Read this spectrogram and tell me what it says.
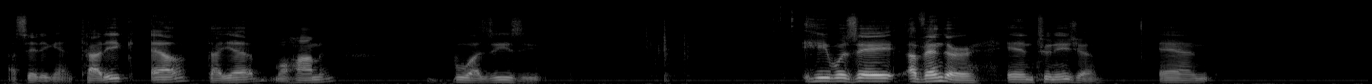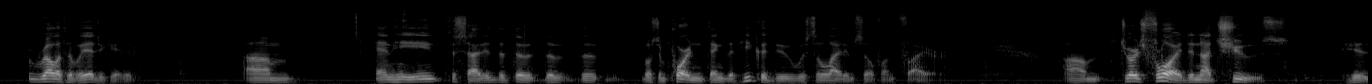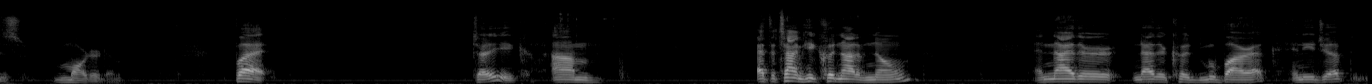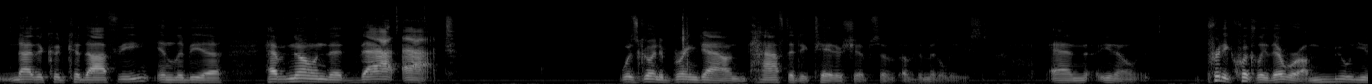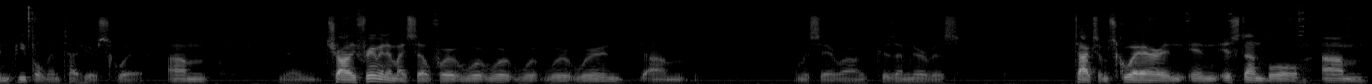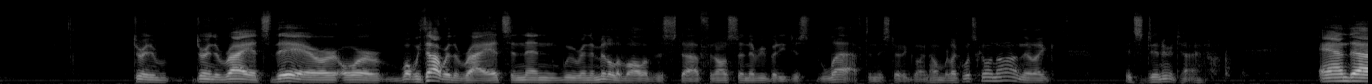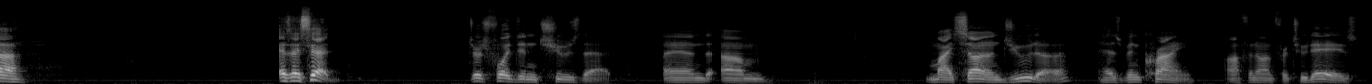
I'll say it again Tariq El Tayeb Mohammed Bouazizi he was a, a vendor in Tunisia and relatively educated. Um, and he decided that the, the, the most important thing that he could do was to light himself on fire. Um, George Floyd did not choose his martyrdom. But Tariq, um, at the time, he could not have known and neither neither could Mubarak in Egypt, neither could Gaddafi in Libya have known that that act was going to bring down half the dictatorships of, of the Middle East. And, you know, pretty quickly there were a million people in Tahrir Square. Um, you know, Charlie Freeman and myself were, were, were, were, were in, um, I'm to say it wrong because I'm nervous. Taksim Square in, in Istanbul um, during the, during the riots there, or, or what we thought were the riots, and then we were in the middle of all of this stuff, and all of a sudden everybody just left and they started going home. We're like, "What's going on?" They're like, "It's dinner time," and uh, as I said, George Floyd didn't choose that, and um, my son Judah has been crying off and on for two days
